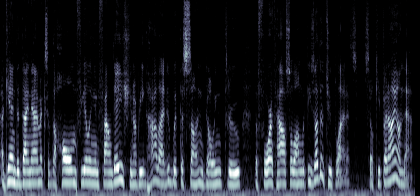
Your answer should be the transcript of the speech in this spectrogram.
again, the dynamics of the home, feeling, and foundation are being highlighted with the sun going through the fourth house along with these other two planets. So keep an eye on that.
